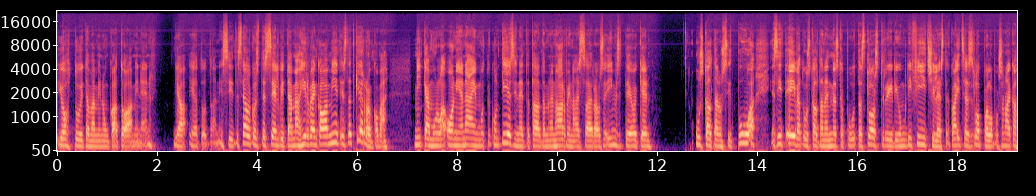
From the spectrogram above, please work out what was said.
johtui tämä minun katoaminen. Ja, ja tota, niin siitä se alkoi sitten selvitä. Mä hirveän kauan mietin sitä, että kerronko mä, mikä mulla on ja näin, mutta kun tiesin, että tämä on tämmöinen harvinaissairaus ja ihmiset ei oikein uskaltanut siitä puhua, ja sitten eivät uskaltaneet myöskään puhua tästä Clostridium difficilestä, joka itse asiassa loppujen lopuksi on aika,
